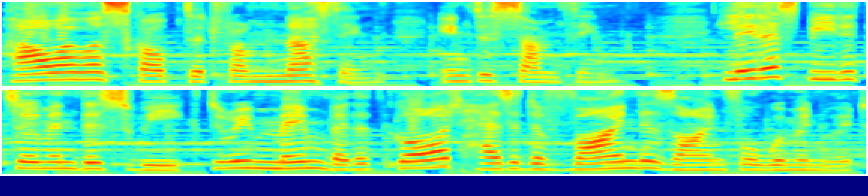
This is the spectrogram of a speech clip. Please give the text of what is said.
how I was sculpted from nothing into something. Let us be determined this week to remember that God has a divine design for womanhood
